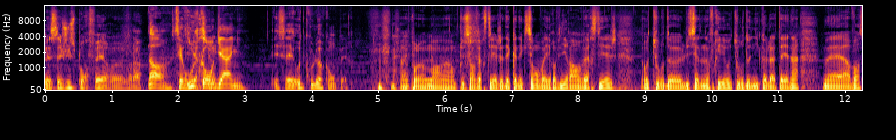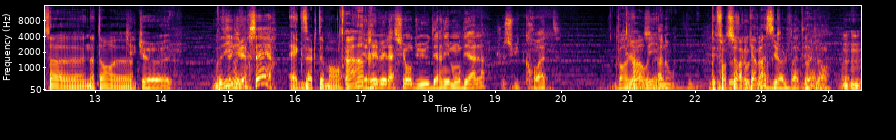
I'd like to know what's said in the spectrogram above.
mais c'est juste pour faire. euh, voilà. Non, c'est rouge quand on gagne. Et c'est haute couleur quand on perd. Ouais, pour le moment, en plus, Anvers Liège a des connexions. On va y revenir à Anvers Liège autour de Lucien Donofrio, autour de Nicolas Tayana. Mais avant ça, euh, Nathan. euh, Quelques Vas-y. anniversaires, Exactement. Ah, des révélations du dernier mondial. Je suis croate. Guardiola Ah oui. Ah non. défenseur avec un masque. Guardiol, 21 ans. Mm, mm.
